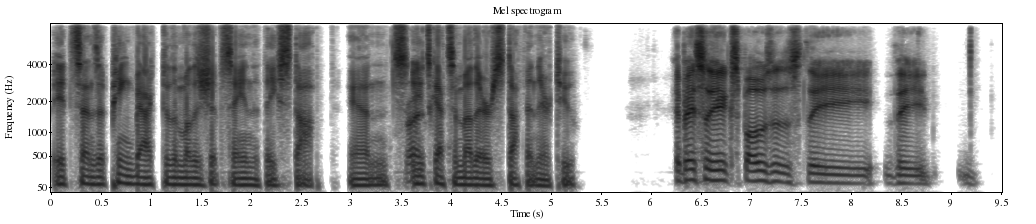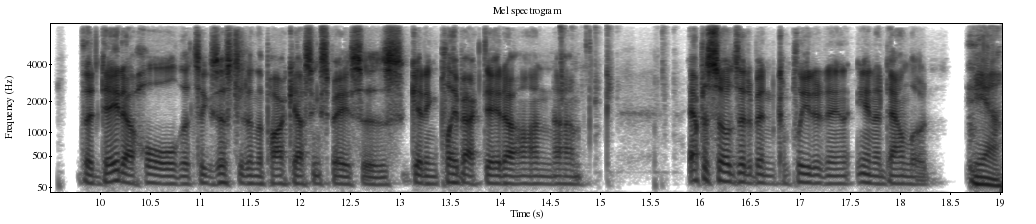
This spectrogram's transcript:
it sends a ping back to the mothership saying that they stopped. And it's, Right. it's got some other stuff in there too. It basically exposes the the the data hole that's existed in the podcasting space is getting playback data on um, episodes that have been completed in, in a download. Yeah.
